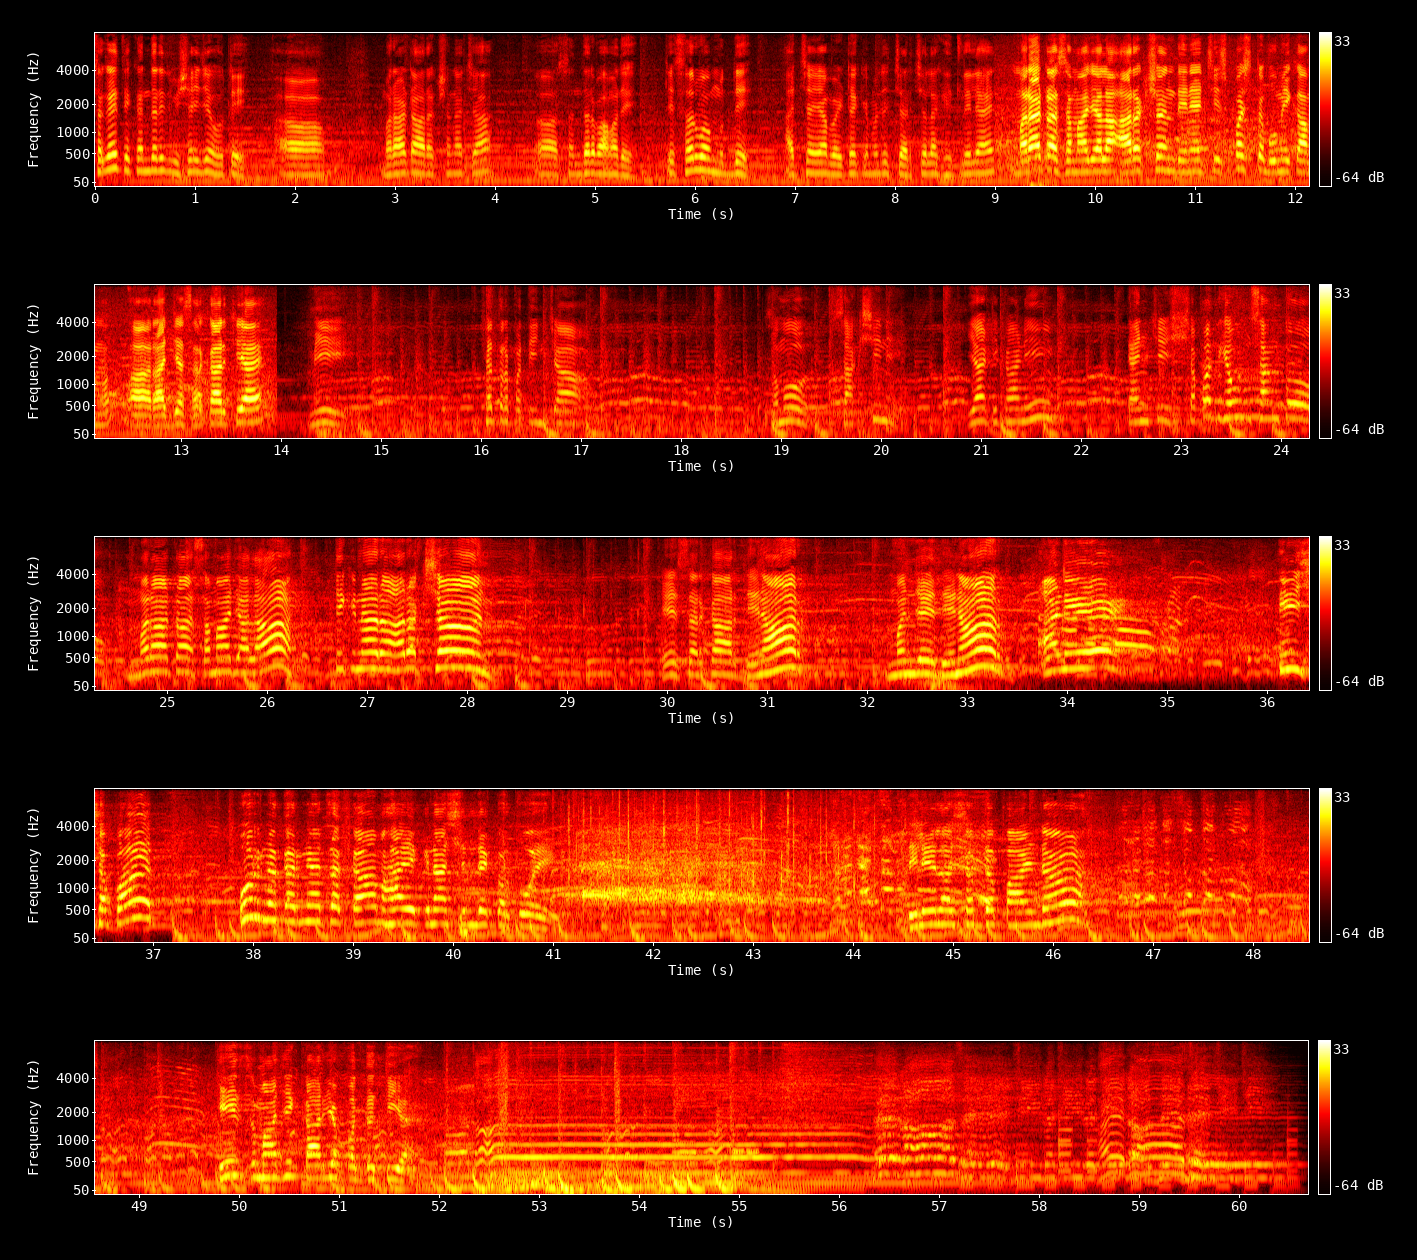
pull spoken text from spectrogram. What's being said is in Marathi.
सगळेच एकंदरीत विषय जे होते मराठा आरक्षणाच्या संदर्भामध्ये ते सर्व मुद्दे आजच्या या बैठकीमध्ये चर्चेला घेतलेले आहेत. मराठा समाजाला आरक्षण देण्याची स्पष्ट भूमिका राज्य सरकारची आहे. मी छत्रपतींच्या समोर साक्षीने या ठिकाणी त्यांची शपथ घेऊन सांगतो मराठा समाजाला टिकणारं आरक्षण. हे सरकार देणार म्हणजे देणार. आणि ती शपथ पूर्ण करण्याचं काम हा एकनाथ शिंदे करतोय. दिलेला शब्द पाळणं हीच माझी कार्यपद्धती आहे. राजे.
